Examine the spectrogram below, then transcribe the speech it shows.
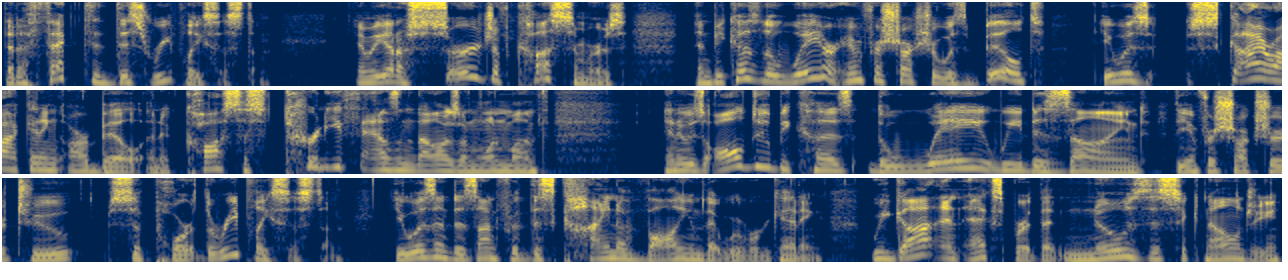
that affected this replay system. And we got a surge of customers. And because the way our infrastructure was built, it was skyrocketing our bill and it cost us $30,000 in one month. And it was all due because the way we designed the infrastructure to support the replay system. It wasn't designed for this kind of volume that we were getting. We got an expert that knows this technology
